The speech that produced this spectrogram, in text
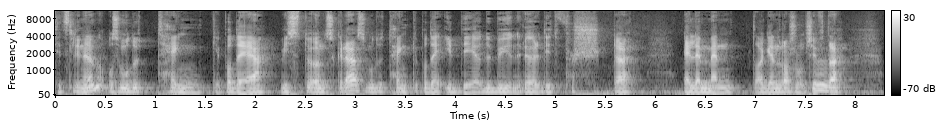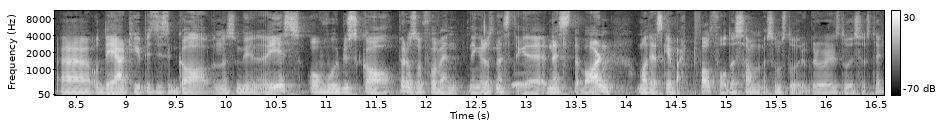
tidslinjen, og så må du tenke på det hvis du ønsker det. Så må du tenke på det idet du begynner å gjøre ditt første element av generasjonsskiftet. Mm. Uh, og det er typisk disse gavene som begynner å gis, og hvor du skaper også forventninger hos neste, neste barn om at jeg skal i hvert fall få det samme som storebror eller storesøster.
